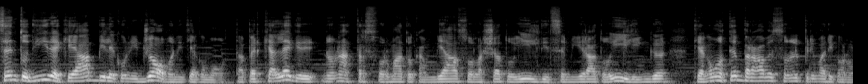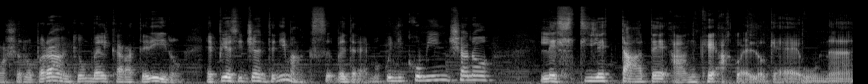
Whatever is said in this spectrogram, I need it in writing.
Sento dire che è abile con i giovani Tiago Motta, perché Allegri non ha trasformato Cambiaso, lasciato Ildiz e migrato Ealing. Tiago Motta è bravo e sono il primo a riconoscerlo, però è anche un bel caratterino. È più esigente di Max, vedremo. Quindi cominciano le stilettate anche a quello che è un,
